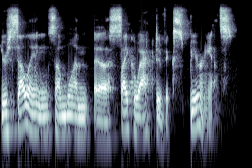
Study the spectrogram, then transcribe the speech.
You're selling someone a psychoactive experience.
